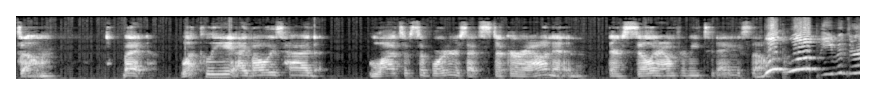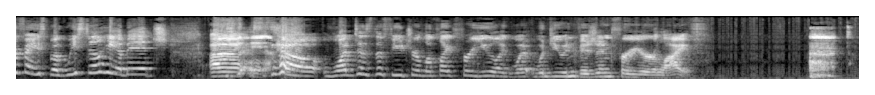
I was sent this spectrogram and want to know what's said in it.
So, but luckily, I've always had lots of supporters that stuck around and they're still around for me today. So, whoop whoop! Even through Facebook, we still here, bitch. Uh, so, what does the future look like for you? Like, what would you envision for your life?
